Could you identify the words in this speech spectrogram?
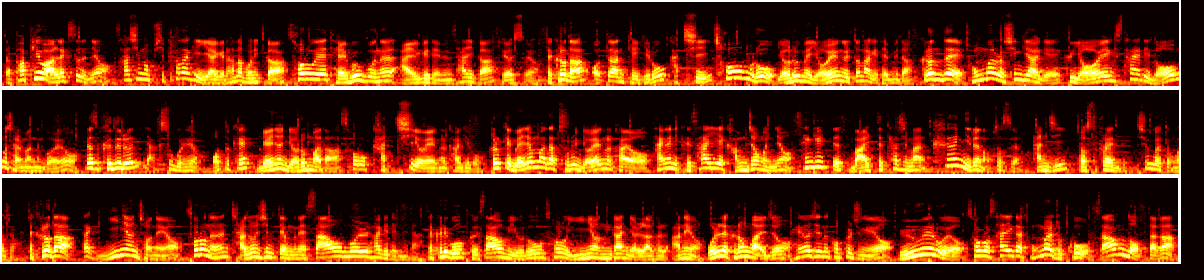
자, 파피와 알렉스는요, 사심없이 편하게 이야기를 하다 보니까 서로의 대부분을 알게 되는 사이가 되었어요. 자, 그러다 어떠한 계기로 같이 처음으로 여름에 여행을 떠나게 됩니다. 그런데 정말로 신기하게 그 여행 스타일이 너무 잘 맞는 거예요. 그래서 그들은 약속을 해요. 어떻게? 매년 여름마다 서로 같이 여행을 가기로. 그렇게 매년마다 둘은 여행을 가요. 당연히 그 사이의 감정은요, 생길 듯 말 듯 하지만 큰 일은 없었어요. 단지 저스트 프렌드, 친구였던 거죠. 자, 그러다 딱 2년 전에요. 서로는 자존심 때문에 싸움을 하게 됩니다. 자, 그리고 그 싸움 이후로 서로 2년간 연락을 안 해요. 원래 그런 거 알죠? 헤어지는 커플 중에요. 의외로요. 서로 사이가 정말 좋고 싸움도 없다가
